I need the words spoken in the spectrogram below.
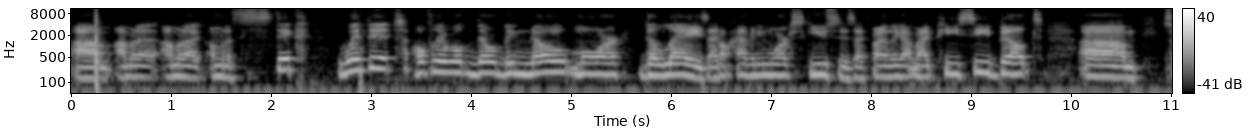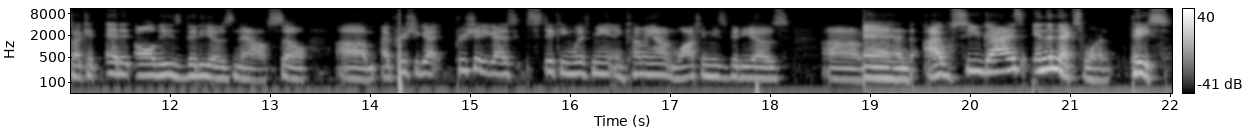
um, I'm gonna I'm gonna I'm gonna stick with it. Hopefully, will, there will be no more delays. I don't have any more excuses. I finally got my PC built, um, so I can edit all these videos now. So um, I appreciate you guys, appreciate you guys sticking with me and coming out and watching these videos. Um, and I will see you guys in the next one. Peace.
